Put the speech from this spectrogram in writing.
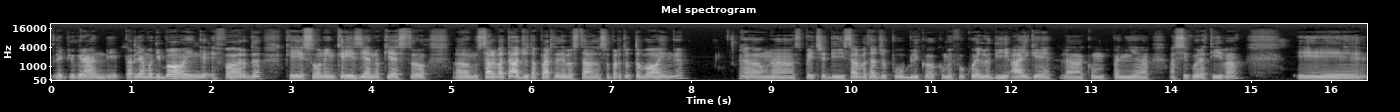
le più grandi, parliamo di Boeing e Ford, che sono in crisi, hanno chiesto uh, un salvataggio da parte dello Stato, soprattutto Boeing, uh, una specie di salvataggio pubblico come fu quello di AIG, la compagnia assicurativa, e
